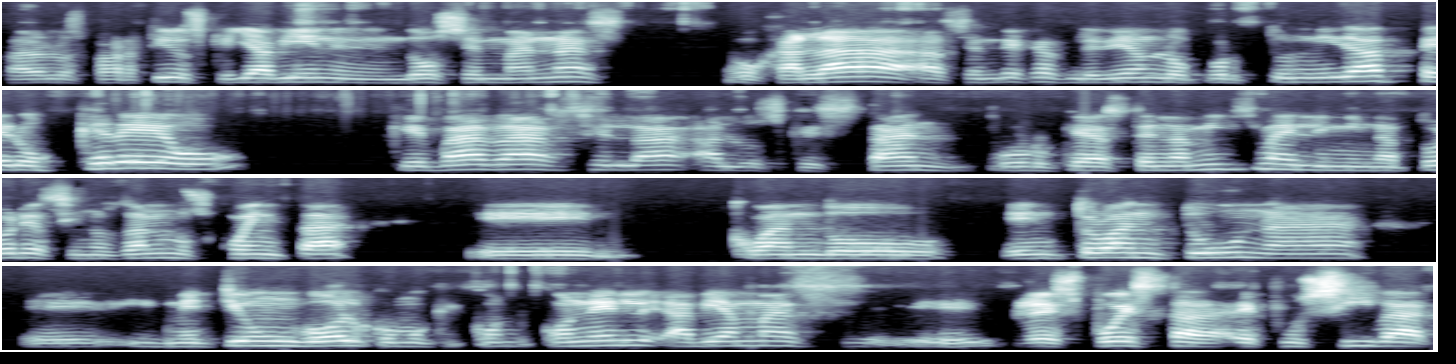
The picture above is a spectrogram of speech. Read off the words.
para los partidos que ya vienen en dos semanas. Ojalá a Cendejas le dieran la oportunidad, pero creo que va a dársela a los que están, porque hasta en la misma eliminatoria, si nos damos cuenta, eh, cuando entró Antuna eh, y metió un gol, como que con, él había más eh, respuesta efusiva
